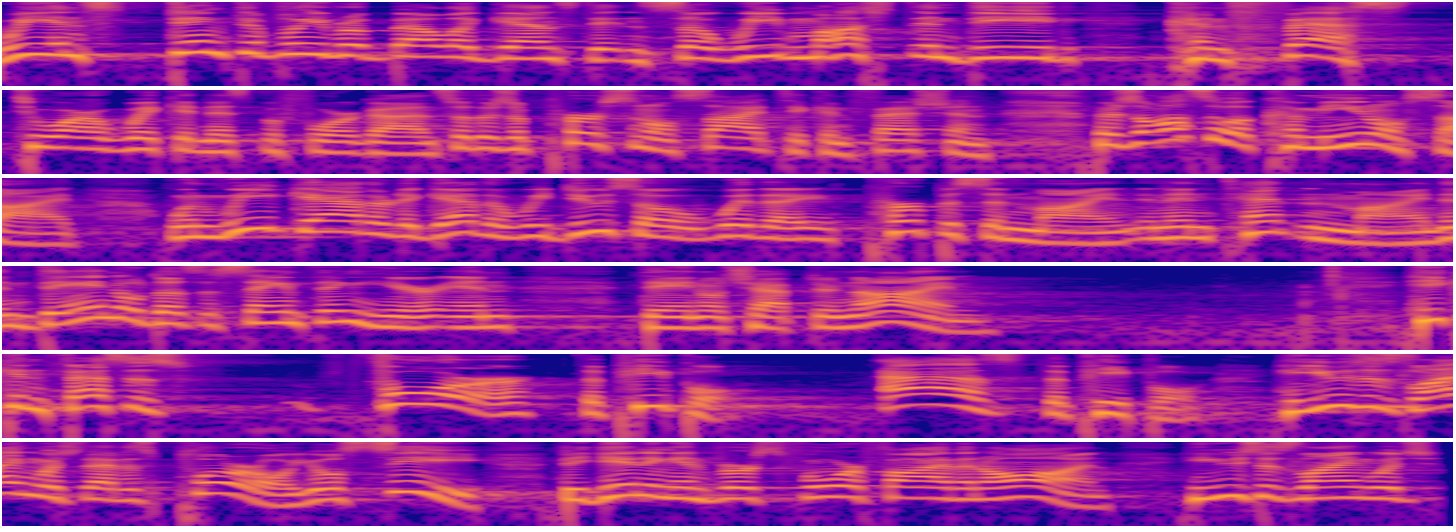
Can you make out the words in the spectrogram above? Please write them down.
We instinctively rebel against it, and so we must indeed confess to our wickedness before God. And so there's a personal side to confession. There's also a communal side. When we gather together, we do so with a purpose in mind, an intent in mind. And Daniel does the same thing here in Daniel chapter 9. He confesses for the people, as the people. He uses language that is plural. You'll see, beginning in verse 4, 5, and on, he uses language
